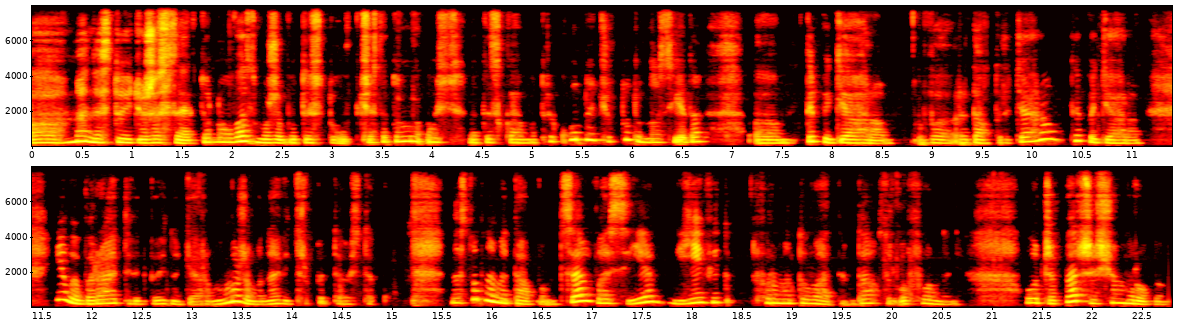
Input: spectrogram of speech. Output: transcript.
В мене стоїть уже секторно, у вас може бути стовпчаста, тому ось натискаємо трикутничок. Тут у нас є да, типи діаграм. В редакторі діаграм, типи діаграм. І вибираєте відповідну діаграму. Можемо навіть зробити ось таку. Наступним етапом це у вас є її відформатувати, да, оформлення. Отже, перше, що ми робимо?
